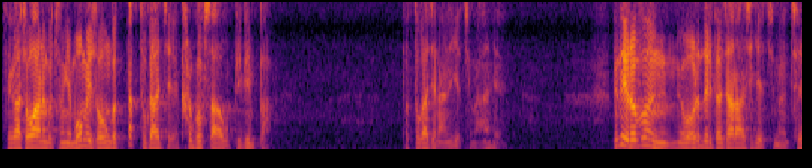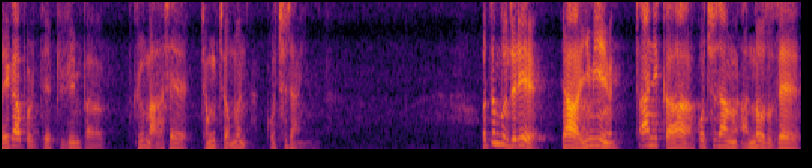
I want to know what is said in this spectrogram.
제가 좋아하는 것 중에 몸에 좋은 것 딱 두 가지예요. 칼국수하고 비빔밥. 딱 두 가지는 아니겠지만. 예. 근데 여러분 어른들이 더 잘 아시겠지만 제가 볼 때 비빔밥 그 맛의 정점은 고추장입니다. 어떤 분들이 야 이미 짜니까 고추장 안 넣어도 돼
